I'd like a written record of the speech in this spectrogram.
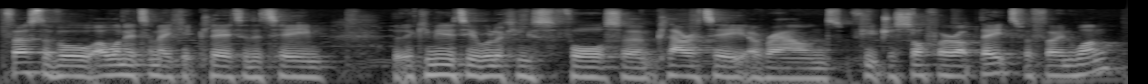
First of all, I wanted to make it clear to the team that the community were looking for some clarity around future software updates for Phone 1.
